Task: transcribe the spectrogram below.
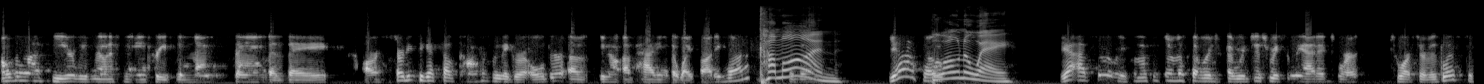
over the last year we've noticed an increase in men saying that they are starting to get self-conscious when they grow older of you know of having the white body hair. Come on, Yeah, so blown away. yeah, absolutely. So that's a service that we're that we're just recently added to our to our service list to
